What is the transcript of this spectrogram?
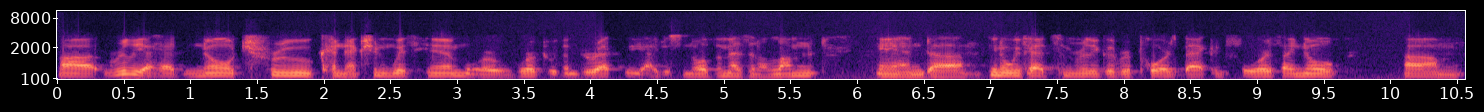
uh, really I had no true connection with him or worked with him directly. I just know of him as an alum, and uh, you know we've had some really good rapports back and forth. I know um,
